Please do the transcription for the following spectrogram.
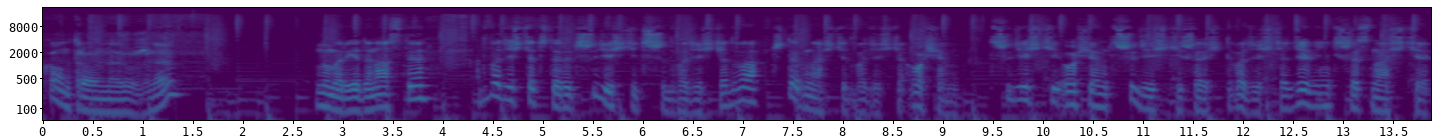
Kontrolne różne. Numer 11. 24, 33, 22, 14, 28, 38, 36, 29, 16,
